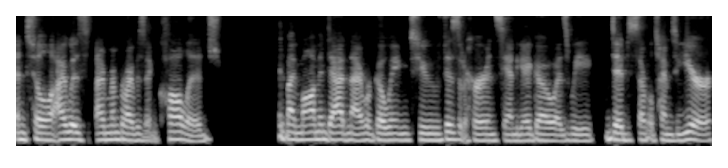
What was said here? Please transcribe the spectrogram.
until I was, I remember I was in college and my mom and dad and I were going to visit her in San Diego as we did several times a year.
